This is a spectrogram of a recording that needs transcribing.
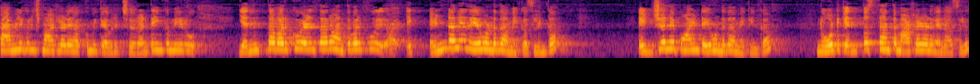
ఫ్యామిలీ గురించి మాట్లాడే హక్కు మీకు ఎవరిచ్చారు? అంటే ఇంకా మీరు ఎంత వరకు వెళ్తారో అంతవరకు ఎండ్ అనేది ఏమి ఉండదా మీకు అసలు ఇంకా? ఎడ్జ్ అనే పాయింట్ ఏమి ఉండదా మీకు ఇంకా? నోటికి ఎంత వస్తే అంత మాట్లాడడమేనా అసలు?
